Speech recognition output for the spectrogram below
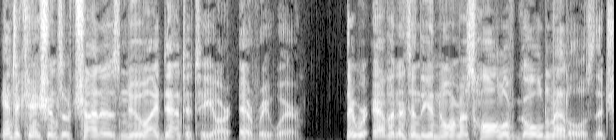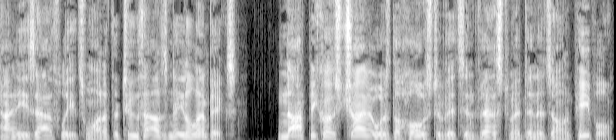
Indications of China's new identity are everywhere. They were evident in the enormous haul of gold medals that Chinese athletes won at the 2008 Olympics, not because China was the host of its investment in its own people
